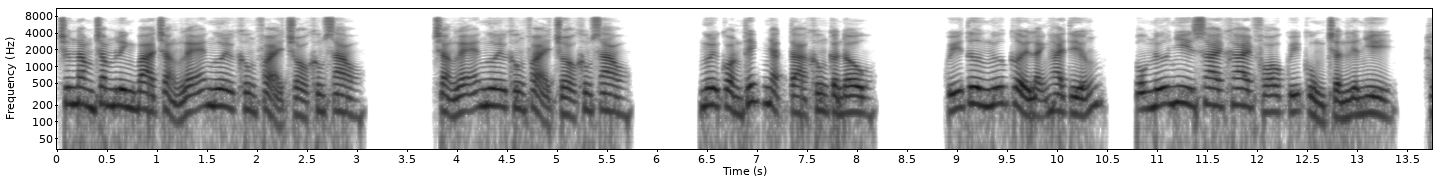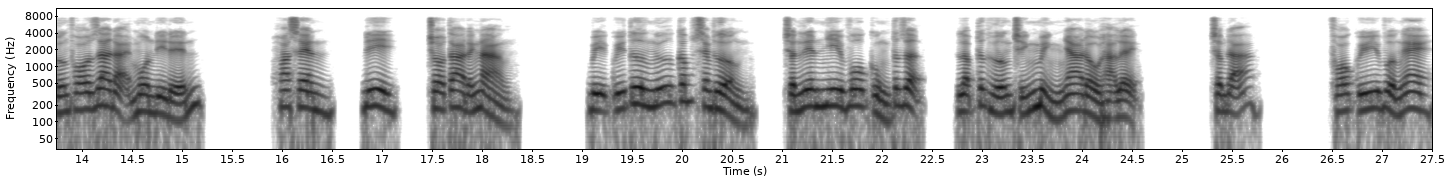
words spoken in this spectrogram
chương 503 chẳng lẽ ngươi không phải cho không sao? Chẳng lẽ ngươi không phải cho không sao? Ngươi còn thích nhặt ta không cần đâu. Quý tư ngữ cười lạnh hai tiếng, ôm nữ nhi sai khai phó quý cùng Trần Liên Nhi, hướng phó ra đại môn đi đến. Hoa sen, đi, cho ta đánh nàng. Bị quý tư ngữ cấp xem thường, Trần Liên Nhi vô cùng tức giận, lập tức hướng chính mình nha đầu hạ lệnh. Chấm đã. Phó quý vừa nghe,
